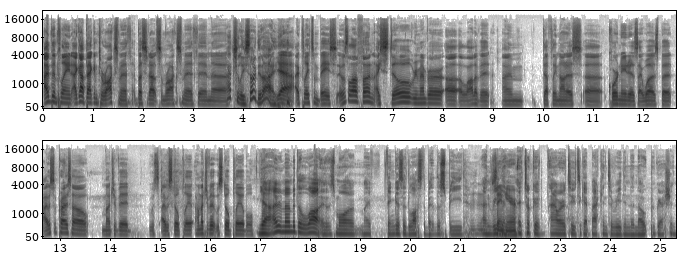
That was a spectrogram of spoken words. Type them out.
I've been playing. I got back into Rocksmith. I busted out some Rocksmith and uh, Actually, so did I. yeah, I played some bass. It was a lot of fun. I still remember uh, a lot of it. I'm definitely not as uh, coordinated as I was, but I was surprised how much of it was. I was still play. How much of it was still playable. Yeah, I remembered a lot. It was more my fingers had lost a bit of the speed, Mhm. and Same here. It took an hour or two to get back into reading the note progression.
